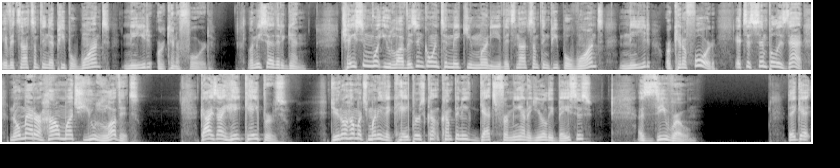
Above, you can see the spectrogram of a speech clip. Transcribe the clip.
if it's not something that people want, need, or can afford. Let me say that again. Chasing what you love isn't going to make you money if it's not something people want, need, or can afford. It's as simple as that, no matter how much you love it. Guys, I hate capers. Do you know how much money the Capers co- company gets from me on a yearly basis? A zero. They get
